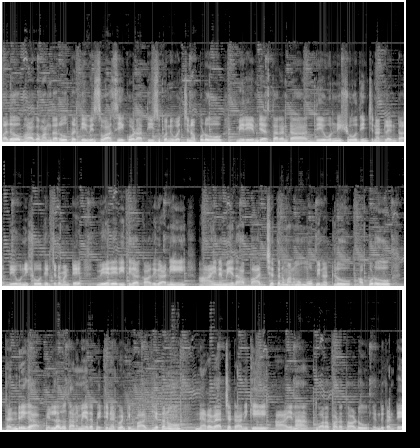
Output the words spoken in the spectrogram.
పదవ భాగం అందరూ ప్రతి విశ్వాసి కూడా తీసుకొని వచ్చినప్పుడు మీరేం చేస్తారంట? దేవుణ్ణి శోధించినట్లంట. దేవుణ్ణి శోధించడం అంటే వేరే రీతిగా కాదు కానీ ఆయన మీద ఆ బాధ్యతను మనము మోపినట్లు. అప్పుడు తండ్రిగా పిల్లలు తన మీద పెట్టినటువంటి బాధ్యతను నెరవేర్చటానికి ఆయన త్వరపడతాడు. ఎందుకంటే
